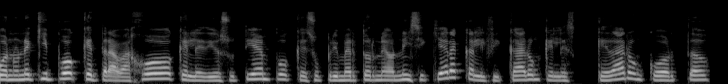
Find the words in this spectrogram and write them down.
con un equipo que trabajó, que le dio su tiempo, que su primer torneo ni siquiera calificaron, que les quedaron cortos,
